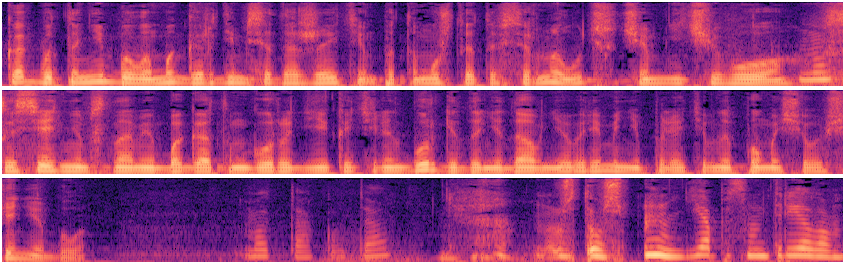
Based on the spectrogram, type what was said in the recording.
как бы то ни было, мы гордимся даже этим, потому что это все равно лучше, чем ничего. Ну, в соседнем с нами богатом городе Екатеринбурге до недавнего времени паллиативной помощи вообще не было. Вот так вот, да? Ну что ж, я посмотрела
